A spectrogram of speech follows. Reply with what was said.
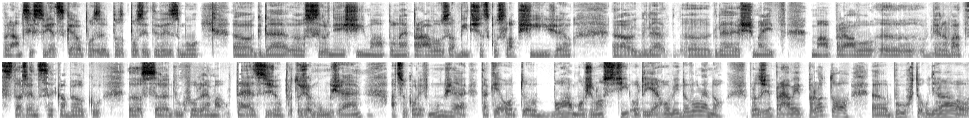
v rámci světského pozitivismu, eh, kde silnější má plné právo zabít všechno slabší, že jo, kde, eh, kde Šmejt má právo eh, věnovat stařence kabelku s důchodem a utéct, že jo, protože může a cokoliv může, tak je od Boha možností od jeho vydovoleno. Protože právě proto Bůh to udělal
